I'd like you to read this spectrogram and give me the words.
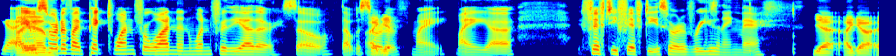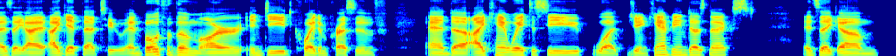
yeah, it I was am, sort of I picked one for one and one for the other. So that was sort get, of my my uh 50-50 sort of reasoning there. Yeah, I got as I I get that too. And both of them are indeed quite impressive. And uh, I can't wait to see what Jane Campion does next. It's like um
